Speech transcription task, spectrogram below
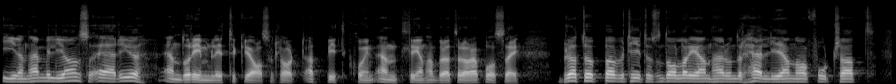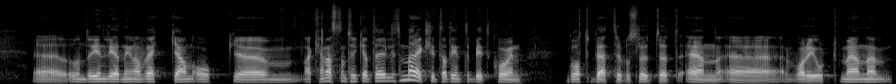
i den här miljön så är det ju ändå rimligt tycker jag såklart att bitcoin äntligen har börjat röra på sig. Bröt upp över 10 000 dollar igen här under helgen och har fortsatt. Eh, under inledningen av veckan och ehm, jag kan nästan tycka att det är lite märkligt att inte bitcoin gått bättre på slutet än eh, vad det gjort. Men ehm,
